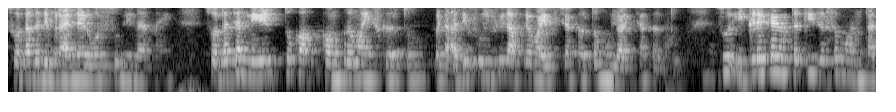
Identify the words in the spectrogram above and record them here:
स्वतः कधी ब्रँडेड वस्तू घेणार नाही. स्वतःच्या नीड्स तो कॉम्प्रोमाइज करतो बट आधी फुलफिल आपल्या वाईफच्या करतो मुलांच्या करतो. सो इकडे काय होतं की जसं म्हणतात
